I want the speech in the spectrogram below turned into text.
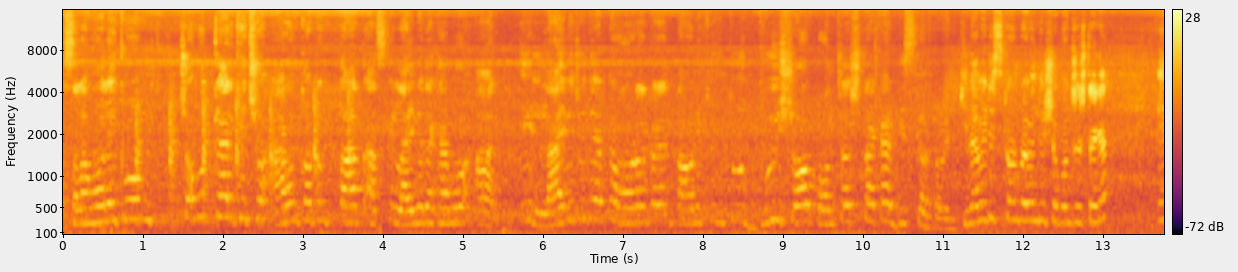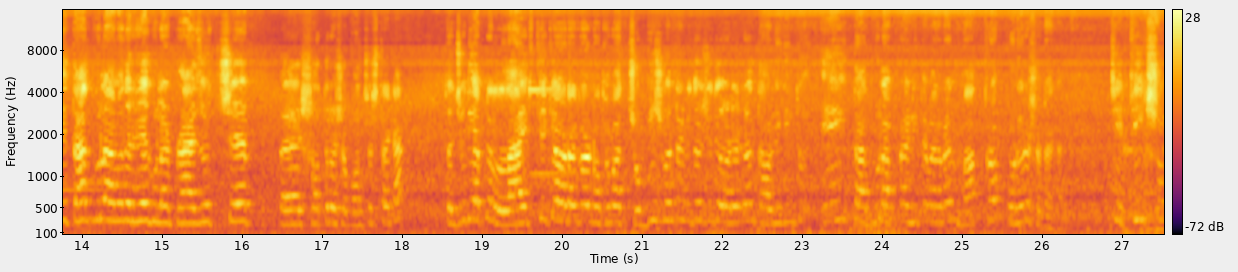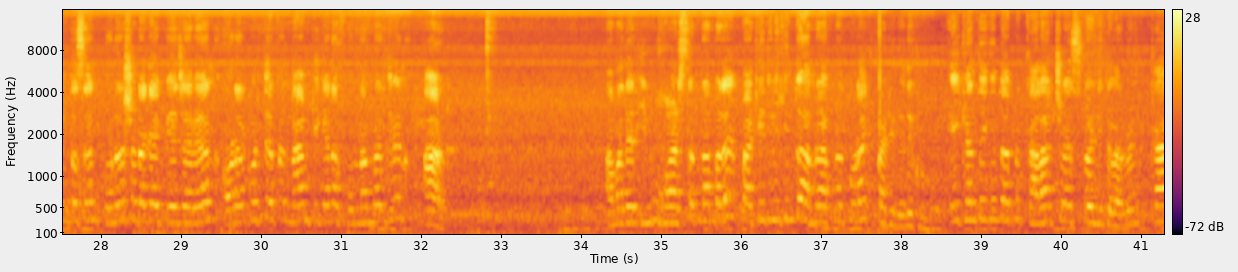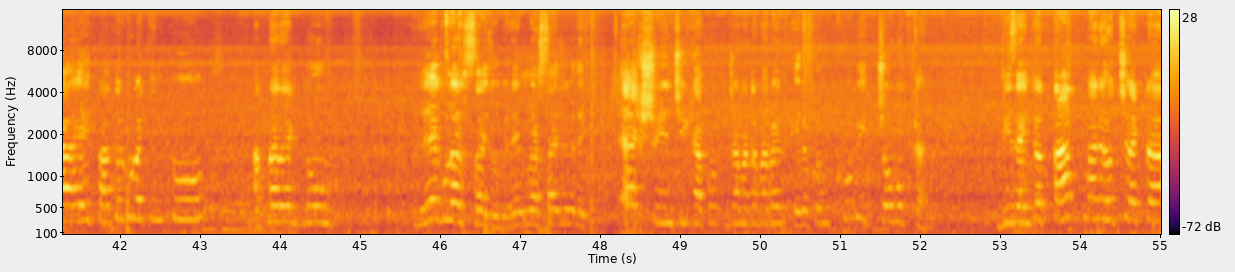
আসসালামু আলাইকুম। চমৎকার কিছু আরং কটন তাঁত আজকে লাইভে দেখাবো। আর এই লাইভে যদি আপনি অর্ডার করেন, তাহলে কিন্তু দুইশো পঞ্চাশ টাকা ডিসকাউন্ট পাবেন। কীভাবে ডিসকাউন্ট পাবেন দুইশো পঞ্চাশ টাকা? এই তাঁতগুলো আমাদের রেগুলার প্রাইস হচ্ছে সতেরোশো পঞ্চাশ টাকা। তো যদি আপনি লাইভ থেকে অর্ডার করেন অথবা চব্বিশ ঘণ্টার ভিতরে যদি অর্ডার করেন, তাহলে কিন্তু এই তাঁতগুলো আপনারা নিতে পারবেন মাত্র পনেরোশো টাকা। জি, ঠিক শুনতেছেন। পনেরোশো টাকায় পেয়ে যাবেন। অর্ডার করতে আপনার নাম, ঠিকানা ফোন নাম্বার দেবেন আর আমাদের ইমো হোয়াটসঅ্যাপ নাম্বারে পাঠিয়ে দিলে কিন্তু আমরা আপনার প্রোডাক্ট পাঠিয়ে দিই দেখুন, এইখান থেকে কিন্তু আপনি কালার চয়েস করে নিতে পারবেন। এই তাঁতেরগুলো কিন্তু আপনার একদম রেগুলার সাইজ হবে রেগুলার সাইজ হবে। দেখুন, একশো ইঞ্চি কাপড় জামাটা পাবেন, এরকম খুবই চমৎকার। ডিজাইনটা তাঁত মানে হচ্ছে একটা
